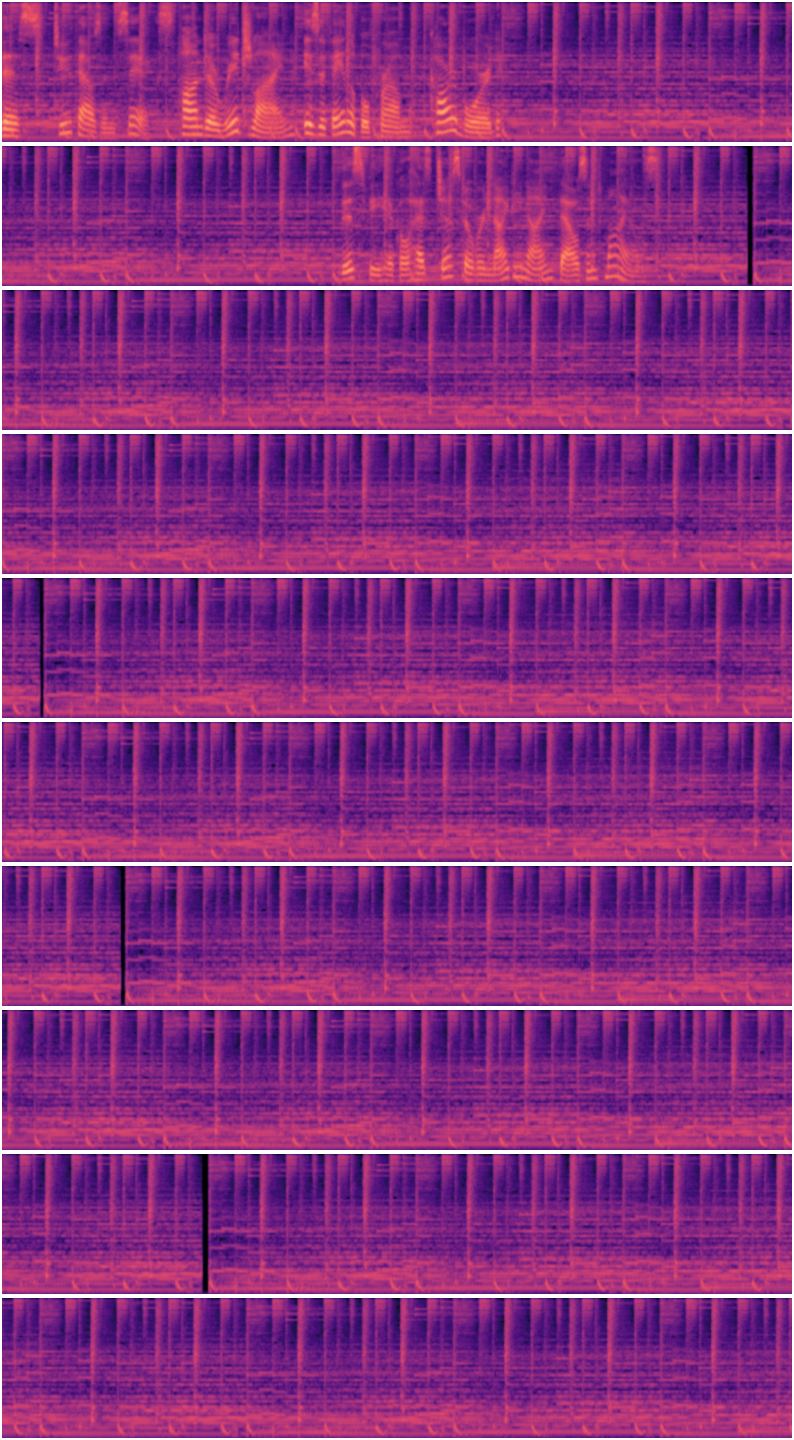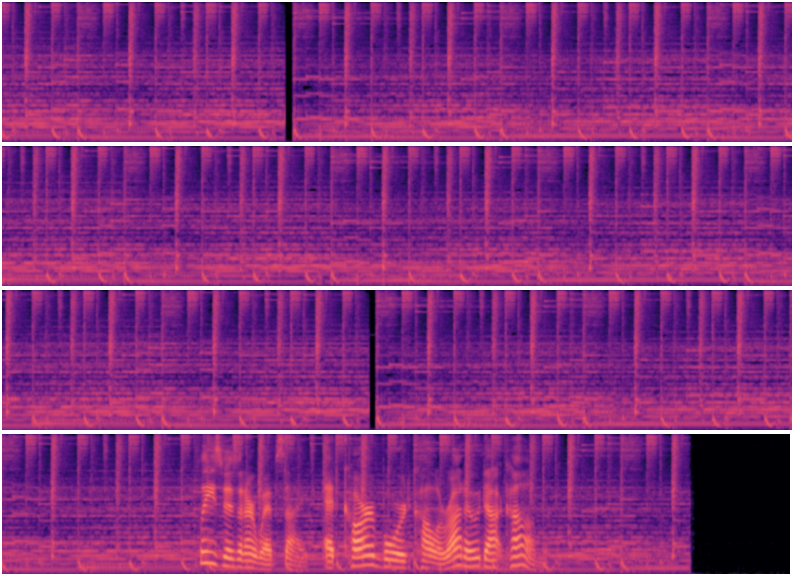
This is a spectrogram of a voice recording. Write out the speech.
This 2006 Honda Ridgeline is available from Carboard. This vehicle has just over 99,000 miles. Please visit our website at carboardcolorado.com.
